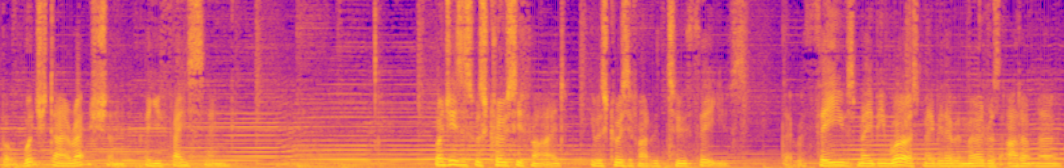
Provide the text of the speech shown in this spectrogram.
but which direction are you facing. When Jesus was crucified, he was crucified with two thieves. They were thieves, maybe worse, maybe they were murderers, I don't know.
